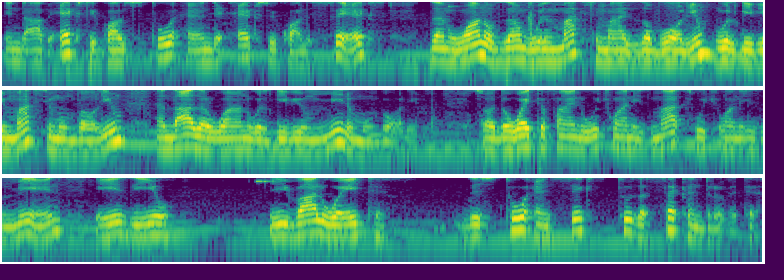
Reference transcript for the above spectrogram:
end up x equals 2 and x equals 6 then one of them will maximize the volume will give you maximum volume and the other one will give you minimum volume. So the way to find which one is max which one is min is you evaluate this 2 and 6 to the second derivative.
